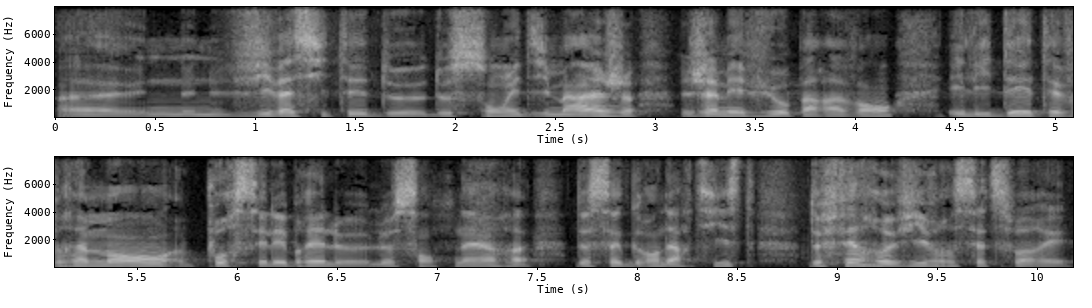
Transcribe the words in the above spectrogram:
une, vivacité de, de son et d'image jamais vue auparavant. Et l'idée était vraiment, pour célébrer le, le centenaire de cette grande artiste, de faire revivre cette cette soirée,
